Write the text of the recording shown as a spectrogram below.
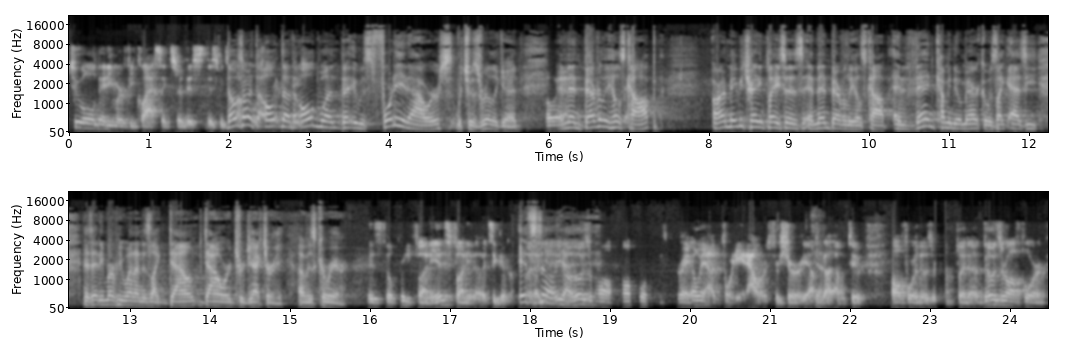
two old Eddie Murphy classics are this this week's. Those aren't the old. No, the old one. The, it was 48 hours, which was really good, Oh, yeah. and then Beverly Hills Cop, or maybe Trading Places, and then Beverly Hills Cop, and then Coming to America was like as he as Eddie Murphy went on his like down downward trajectory of his career. It's still pretty funny. It's funny though. It's a good one. It's uh, still- you know, yeah. those are all all four. of great. Oh yeah, forty eight hours for sure. Yeah, I Yeah. forgot that one too. All four of those are. But uh, those are all four.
